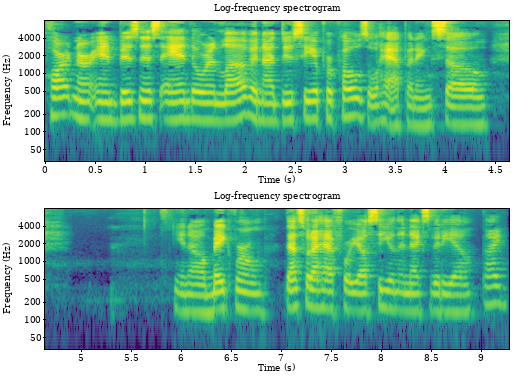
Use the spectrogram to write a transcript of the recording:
partner in business and or in love, and I do see a proposal happening. So, you know, make room. That's what I have for you. I'll see you in the next video. Bye.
